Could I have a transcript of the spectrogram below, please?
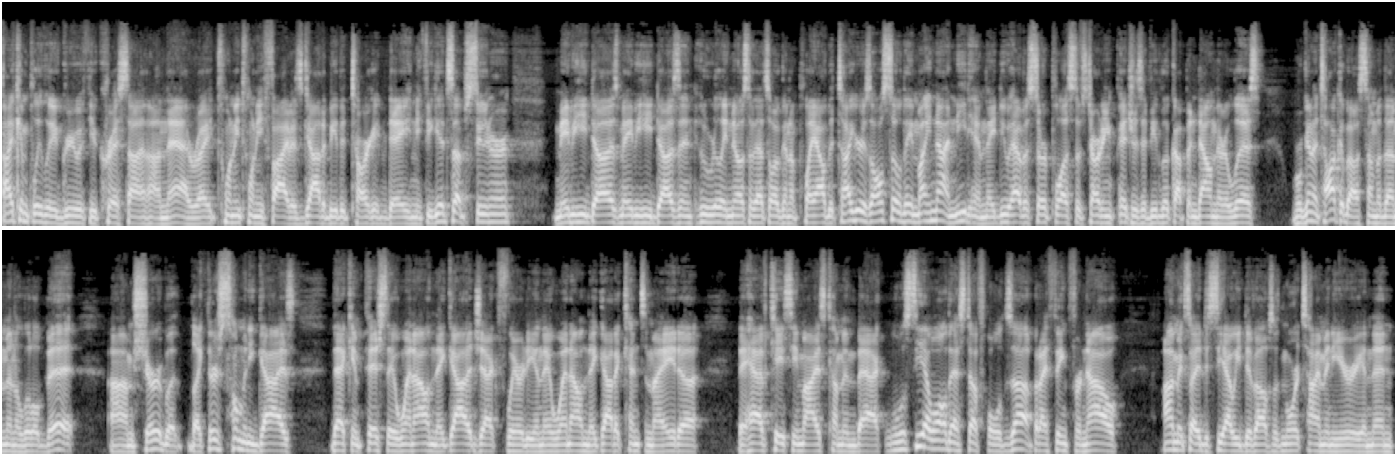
I completely agree with you, Chris, on, on that, right? 2025 has got to be the target date. And if he gets up sooner, maybe he does, maybe he doesn't. Who really knows how that's all going to play out? The Tigers also, they might not need him. They do have a surplus of starting pitchers if you look up and down their list. We're going to talk about some of them in a little bit, I'm sure. But like, there's so many guys that can pitch. They went out and they got a Jack Flaherty and they went out and they got a Kenta Maeda. They have Casey Mize coming back. We'll see how all that stuff holds up. But I think for now, I'm excited to see how he develops with more time in Erie and then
